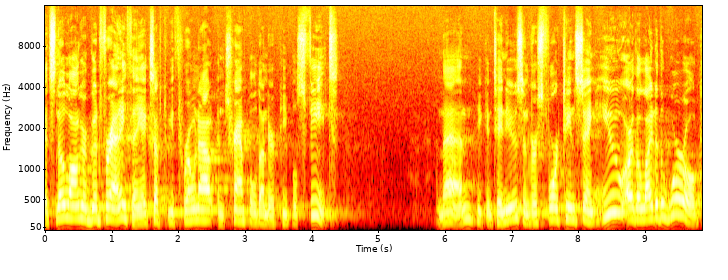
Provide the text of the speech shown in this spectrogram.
It's no longer good for anything except to be thrown out and trampled under people's feet. And then he continues in verse 14 saying, You are the light of the world.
